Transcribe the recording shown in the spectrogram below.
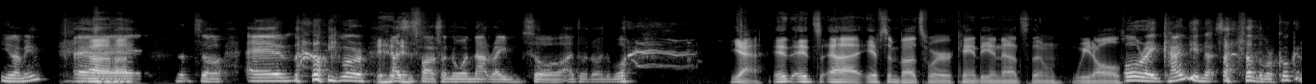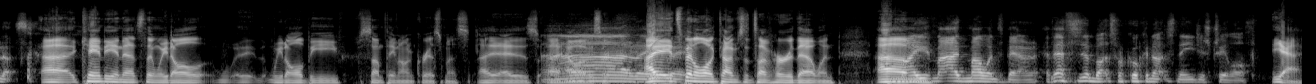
you know what I mean? Uh, Uh-huh. So, um, like we're that's as far as I know in that rhyme. So I don't know anymore. Yeah, it, it's uh, ifs and buts were candy and nuts, then we'd all All right, candy nuts. I thought they were coconuts. uh, candy and nuts, then we'd all we'd all be something on Christmas. I, is uh, how I was. Ah, right, I, it's right. been a long time since I've heard that one. Um, my, my my one's better. If ifs and buts were coconuts, then you just trail off. Yeah,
